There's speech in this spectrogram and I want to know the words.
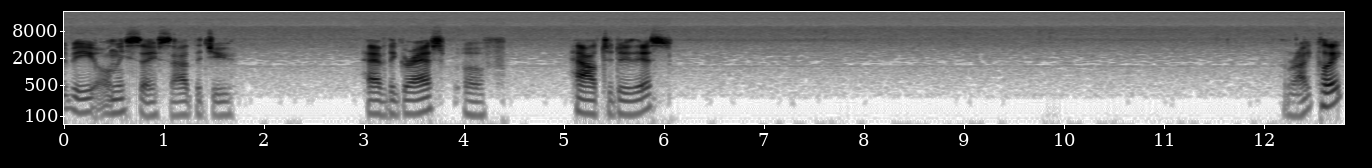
to be on the safe side that you have the grasp of how to do this. Right click,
